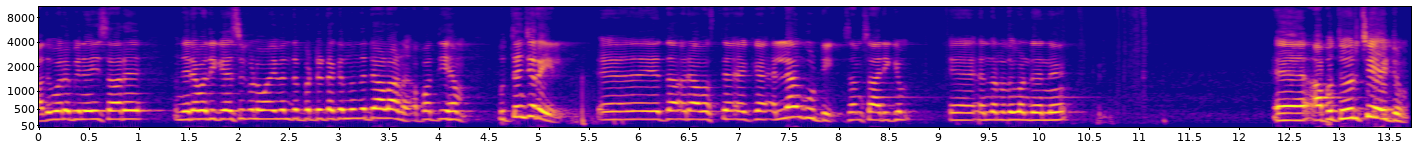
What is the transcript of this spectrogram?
അതുപോലെ ബിനോയ് സാറ് നിരവധി കേസുകളുമായി ബന്ധപ്പെട്ടിട്ടൊക്കെ നിന്നിട്ട ആളാണ്. അപ്പോൾ അദ്ദേഹം പുത്തഞ്ചിറയിൽ ഒരവസ്ഥയൊക്കെ എല്ലാം കൂട്ടി സംസാരിക്കും എന്നുള്ളത് കൊണ്ട് തന്നെ. അപ്പോൾ തീർച്ചയായിട്ടും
